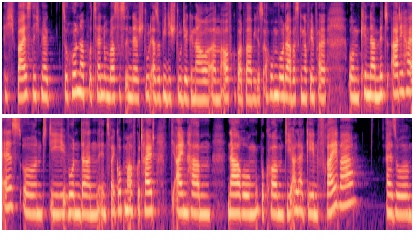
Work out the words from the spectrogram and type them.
ich weiß nicht mehr zu 100 Prozent, um was es in der Studie, also wie die Studie genau ähm, aufgebaut war, wie das erhoben wurde, aber es ging auf jeden Fall um Kinder mit ADHS und die mhm. wurden dann in zwei Gruppen aufgeteilt. Die einen haben Nahrung bekommen, die allergenfrei war, also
